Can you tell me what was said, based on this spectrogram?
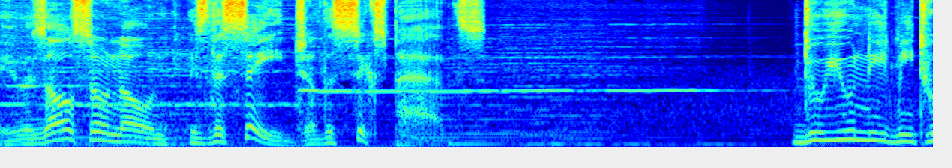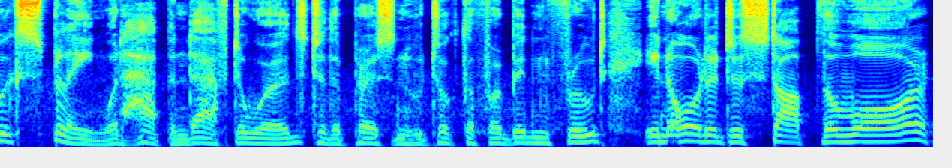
He was also known as the Sage of the Six Paths. Do you need me to explain what happened afterwards to the person who took the forbidden fruit in order to stop the war?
